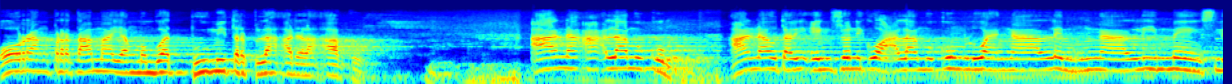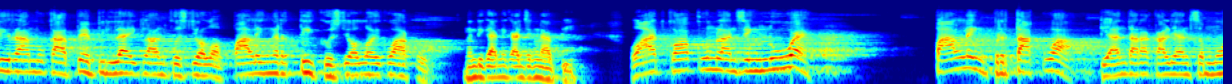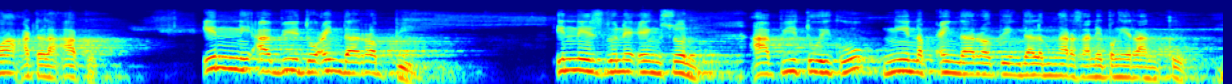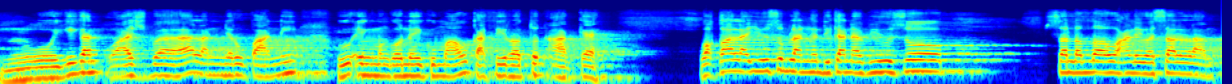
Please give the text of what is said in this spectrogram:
orang pertama yang membuat bumi terbelah adalah aku. Ana a'lamukum. Ana utawi ingsun iku a'lamukum luweh ngalim ngalime sliramu kabeh billahi kelawan Gusti Allah. Paling ngerti Gusti Allah iku aku ngendikane Kanjeng Nabi. Wa atqakum lan sing luweh paling bertakwa di antara kalian semua adalah aku. Inni abitu inda rabbi. Ini sedune ingsun abitu iku nginep inda rabbi ing dalem ngarsane pangeranku. Oh iki kan wa asbah lan nyerupani hu ing mengkono iku mau kathiratun akeh. Wa qala Yusuf lan ngendikan Nabi Yusuf sallallahu alaihi wasallam.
